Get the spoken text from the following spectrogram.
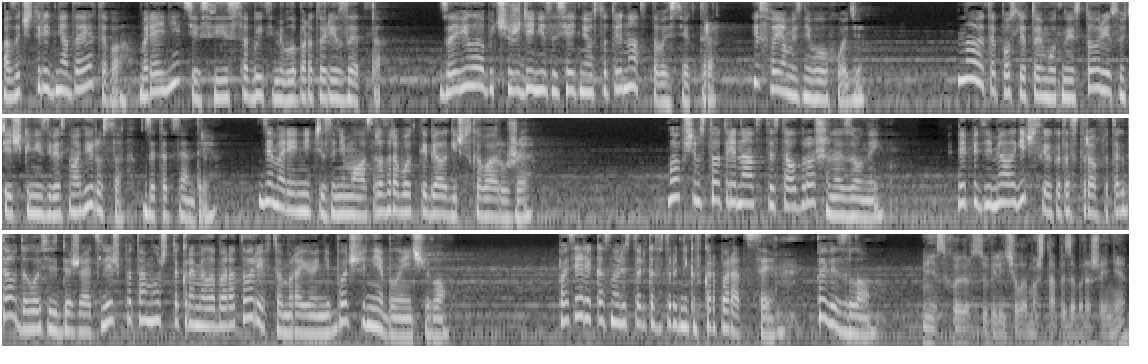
А за четыре дня до этого Марионетти в связи с событиями в лаборатории Зетта заявила об отчуждении соседнего 113 сектора и своем из него уходе. Но это после той мутной истории с утечкой неизвестного вируса в Зета-центре, где Мария Нитти занималась разработкой биологического оружия. В общем, 113 стал брошенной зоной. Эпидемиологическая катастрофа тогда удалось избежать, лишь потому, что кроме лаборатории в том районе больше не было ничего. Потери коснулись только сотрудников корпорации. Повезло. Мисс Ховерс увеличила масштаб изображения.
